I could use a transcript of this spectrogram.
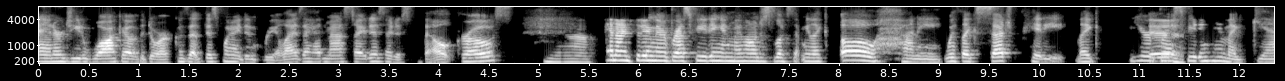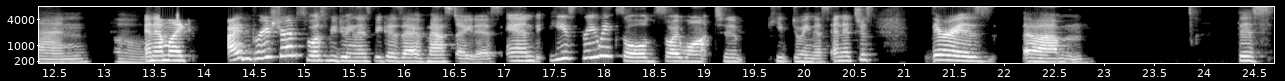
energy to walk out the door. Cause at this point, I didn't realize I had mastitis. I just felt gross. Yeah. And I'm sitting there breastfeeding, and my mom just looks at me like, oh, honey, with like such pity. Like, you're Ugh. breastfeeding him again. Oh. And I'm like, I'm pretty sure I'm supposed to be doing this because I have mastitis and he's three weeks old. So I want to keep doing this. And it's just, there is um, this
